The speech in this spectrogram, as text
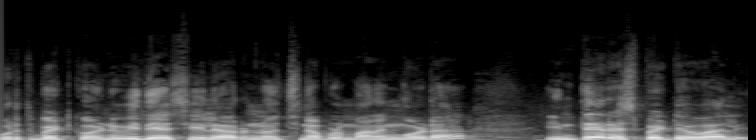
గుర్తుపెట్టుకోండి విదేశీయులు ఎవరైనా వచ్చినప్పుడు మనం కూడా ఇంతే రెస్పెక్ట్ ఇవ్వాలి.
